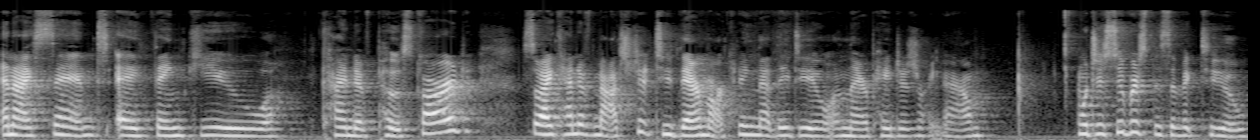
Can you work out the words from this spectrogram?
and I sent a thank you kind of postcard. So I kind of matched it to their marketing that they do on their pages right now, which is super specific to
